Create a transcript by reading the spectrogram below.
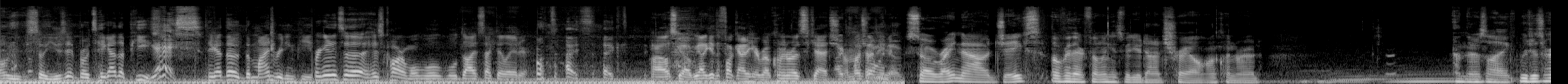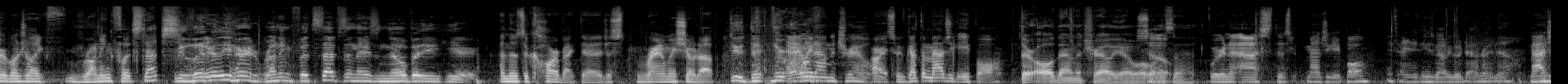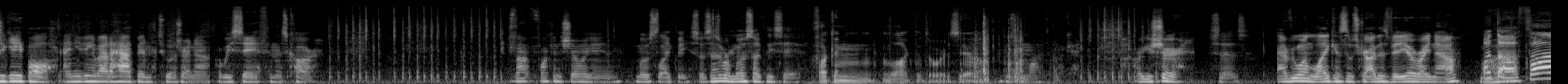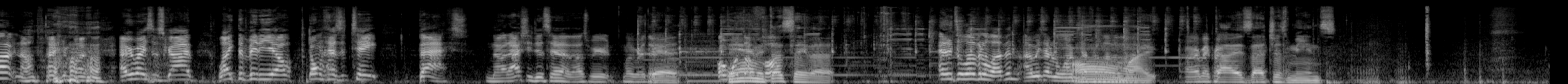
Oh, you still use it, bro? Take out the piece. Yes. Take out the, the mind reading piece. Bring it into his car and we'll, we'll, we'll dissect it later. All Dissect. right, let's go. We gotta get the fuck out of here, bro. Clinton Road's sketch. All right, I'm not close that trying to. So right now, Jake's over there filming his video down a trail on Clinton Road. And there's like, we just heard a bunch of like running footsteps. We literally heard running footsteps and there's nobody here. And there's a car back there that just randomly showed up. Dude, they're, they're And all we- down the trail. All right, so we've got the magic eight ball. They're all down the trail, yo. What so was that? we're gonna ask this magic eight ball if anything's about to go down right now. Magic eight ball, anything about to happen to us right now? Are we safe in this car? It's not fucking showing anything. Most likely. So it says we're most likely safe. Fucking lock the doors, yeah. It's unlocked. Okay. Are you sure? It says. Everyone like and subscribe this video right now. What, the fuck? No, I'm playing. Everybody subscribe, like the video, don't hesitate. Facts. No, it actually did say that. That's weird. Look right there. Yeah. Oh, what Damn, the it does say that. And it's 11:11. I always have an alarm set for Oh my. All right, Guys, that just means.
